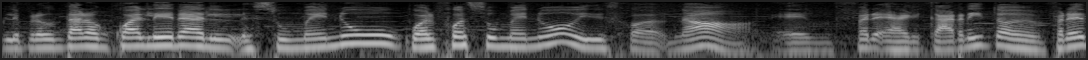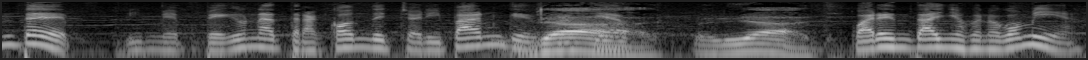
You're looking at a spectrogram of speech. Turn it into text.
le preguntaron cuál era el- su menú, cuál fue su menú, y dijo, no, al carrito de enfrente, y me pegué un atracón de choripán que Ya, hacía olvidate, 40 años que no comía.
